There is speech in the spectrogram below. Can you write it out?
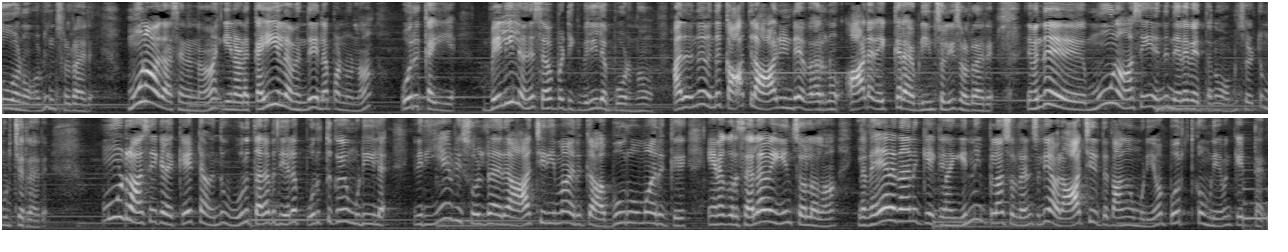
தூவணும் அப்படின்னு சொல்கிறாரு மூணாவது ஆசை என்னன்னா என்னோட கையில் வந்து என்ன பண்ணணும்னா ஒரு கையை. வெளியில் வந்து செவப்பட்டிக்கு வெளியில் போடணும். அது வந்து வந்து காற்றுல ஆடிண்டே வரணும். ஆட வைக்கிற அப்படின்னு சொல்லி சொல்கிறாரு இது வந்து மூணு ஆசையும் வந்து நிறைவேற்றணும் அப்படின்னு சொல்லிட்டு முடிச்சிடுறாரு. மூன்று ஆசைகளை கேட்ட வந்து ஒரு தளபதியால் பொறுத்துக்கவே முடியல. இவர் ஏன் இப்படி சொல்கிறாரு ஆச்சரியமாக இருக்குது அபூர்வமாக இருக்குது எனக்கு ஒரு செலவையும் சொல்லலாம். இல்லை வேற ஏதானு கேட்கலாம். என்ன இப்படிலாம் சொல்கிறாருன்னு சொல்லி அவர் ஆச்சரியத்தை தாங்க முடியாமல் பொறுத்துக்க முடியாமல் கேட்டார்.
